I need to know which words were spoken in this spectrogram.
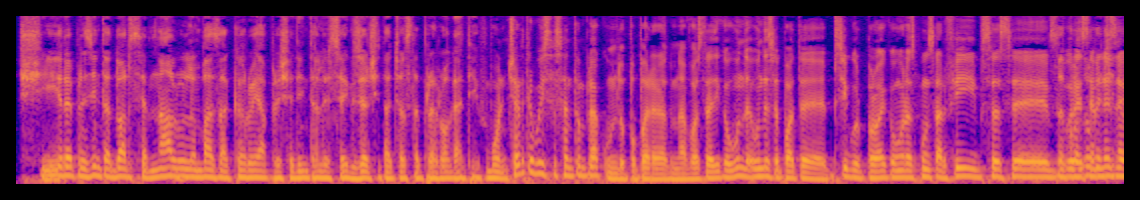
și reprezintă doar semnalul în baza căruia președintele se exercită această prerogativă. Bun, ce ar trebui să se întâmple acum, după părerea dumneavoastră? Adică unde, unde se poate, sigur, probabil că un răspuns ar fi să se să resemneze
